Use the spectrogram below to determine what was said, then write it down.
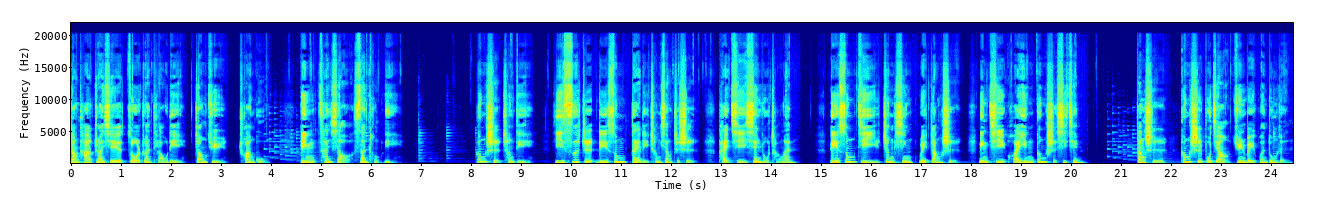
让他撰写《左传》条例、章句、传古，并参校三统历。更始称帝，以司职李松代理丞相之事，派其先入长安。李松即以郑兴为长史，令其淮营更始西迁。当时更始部将均为关东人，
